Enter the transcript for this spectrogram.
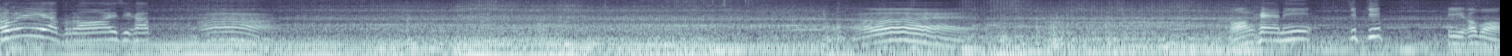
อ ยบร้อยสิครับอ่าเอยของแค่นี้ จิบจิบพี่เขาบอก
